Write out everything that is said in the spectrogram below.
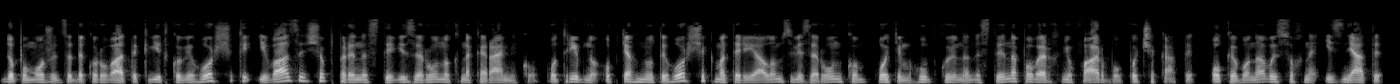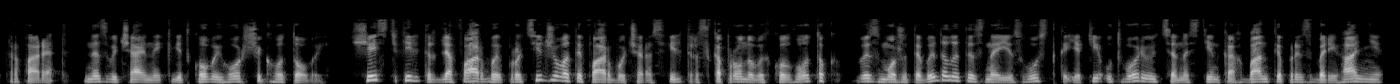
допоможуть задекорувати квіткові горщики і вази, щоб перенести візерунок на кераміку. Потрібно обтягнути горщик матеріалом з візерунком, потім губкою нанести на поверхню фарбу, почекати, поки вона висохне, і зняти трафарет. Незвичайний квітковий горщик готовий. 6. Фільтр для фарби. Проціджувати фарбу через фільтр з капронових колготок. Ви зможете видалити з неї згустки, які утворюються на стінках банки при зберіганні.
